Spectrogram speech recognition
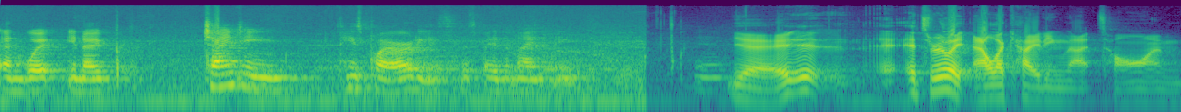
and work, you know, changing his priorities has been the main thing. Yeah, yeah it, it, it's really allocating that time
